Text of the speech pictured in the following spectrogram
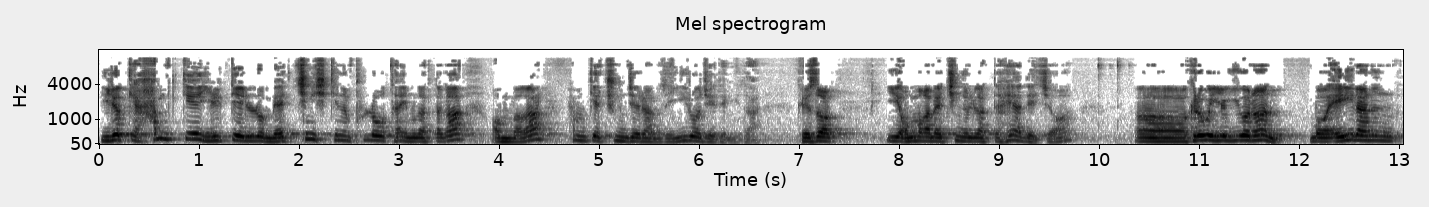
이렇게 함께 1대1로 매칭시키는 floor time을 갖다가 엄마가 함께 중재를 하면서 이루어져야 됩니다. 그래서 이 엄마가 매칭 놀이 갖다 해야 되죠. 어, 그리고 이거는 뭐 A라는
